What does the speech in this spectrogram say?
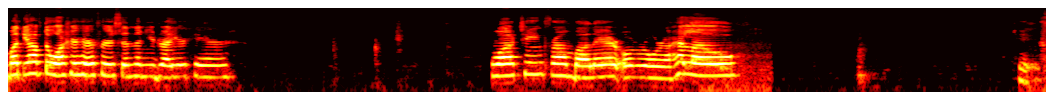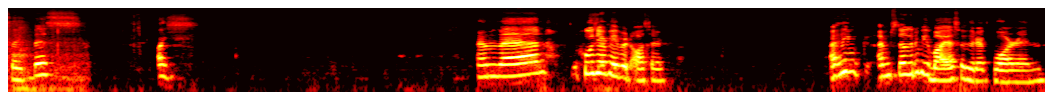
But you have to wash your hair first and then you dry your hair. Watching from Balair Aurora. Hello. Okay, it's like this. Ay. And then, who's your favorite author? I think I'm still gonna be biased with Rick Warren.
